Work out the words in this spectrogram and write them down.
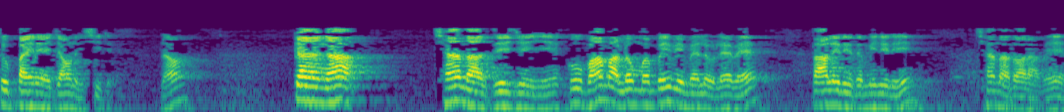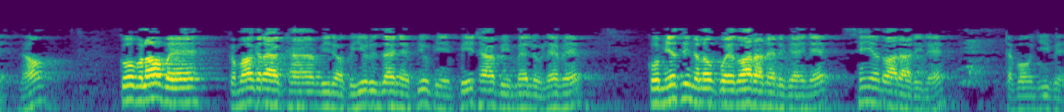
သူပိုင်တဲ့အကြောင်းတွေရှိတယ်နော်ကံကချမ်းသာစေခြင်းရင်ကိုဘာမှလုံးမပေးပေမဲ့လို့လည်းပဲ သားလေးတွေသမီးလေးတွေချမ်းသာသွားတာပဲနော်ကိုဘလောက်ပဲကမကရခံပြီးတော့ဂယုဒဇိုင်းနဲ့ပြုတ်ပြင်ပေးထားပေမဲ့လို့လည်းပဲကိုမျက်စိနှလုံးကွယ်သွားတာနဲ့တပြိုင်နက်ဆင်းရဲသွားတာတွေလည်းတပုံကြီးပဲ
